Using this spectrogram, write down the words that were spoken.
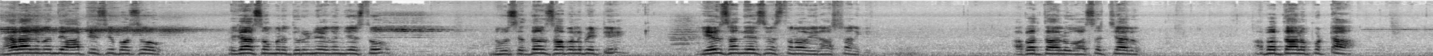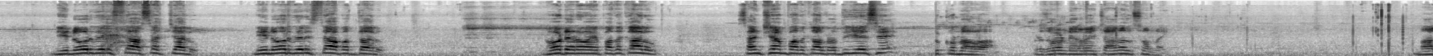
వేలాది మంది ఆర్టీసీ బస్సు ప్రజాస్వామ్యని దుర్వినియోగం చేస్తూ నువ్వు సిద్ధం సభలు పెట్టి ఏం సందేశం ఇస్తున్నావు ఈ రాష్ట్రానికి? అబద్ధాలు అసత్యాలు అబద్ధాల పుట్ట. నీ నోరు తెరిస్తే అసత్యాలు నీ నోరు తెరిస్తే అబద్ధాలు. నూట ఇరవై పథకాలు సంక్షేమ పథకాలు రద్దు చేసి ఎదుర్కొన్నావా ఇప్పుడు చూడండి ఇరవై ఛానల్స్ ఉన్నాయి. మా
